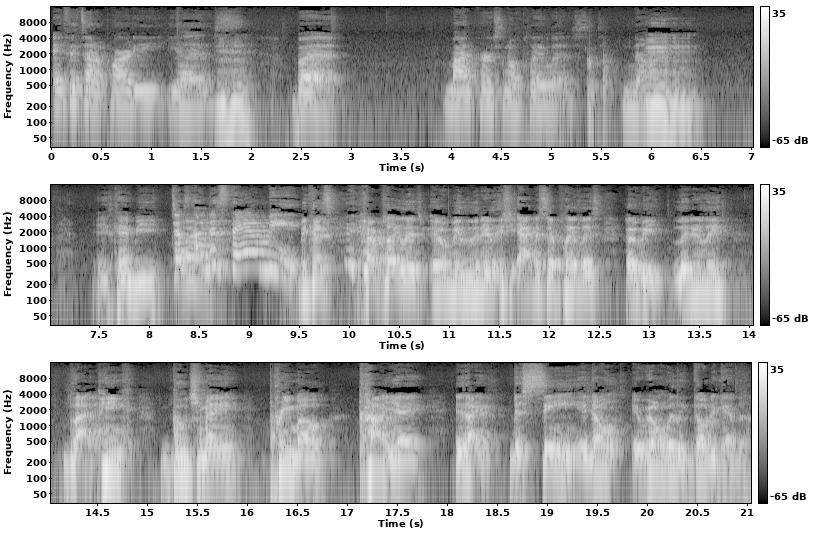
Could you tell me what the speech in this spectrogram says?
If it's at a party, yes. Mhm. But my personal playlist, no. Mm-hmm. It can't be. Just uh, understand me. Because her playlist, it would be literally, if she added to her playlist, it would be literally Blackpink, Gucci Mane, Primo, Kanye. It's like the scene. It don't. It don't really go together.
